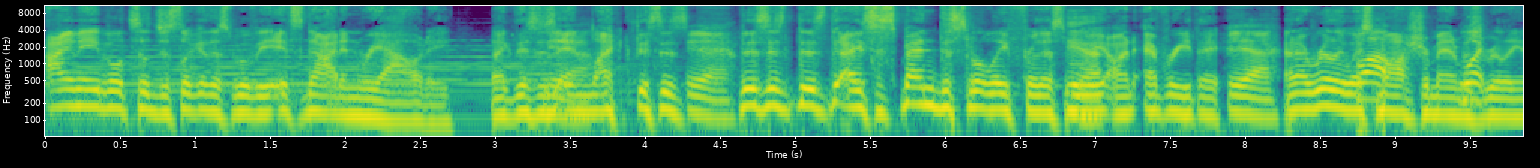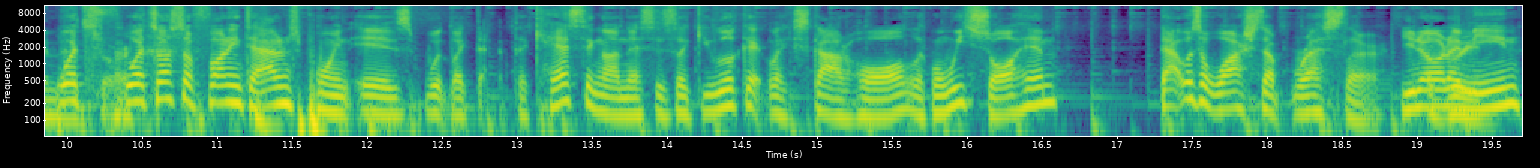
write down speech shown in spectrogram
I'm able to just look at this movie. It's not in reality. Like this is Yeah. in like this is Yeah. this is this. I suspend disbelief for this movie on everything. Yeah. and I really wish Well, Macho Man was what- really in what's story. what's also funny to Adam's point is with like the, the casting on this is like you look at like Scott Hall like when we saw him that was a washed up wrestler you know what I mean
